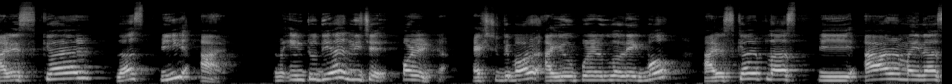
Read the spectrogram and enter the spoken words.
R square plus P R তারপর ইন্টু দিয়ে নিচে পরেরটা। এক্স টু দি পাওয়ার আগে উপরেরগুলো লিখব R square plus P R minus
